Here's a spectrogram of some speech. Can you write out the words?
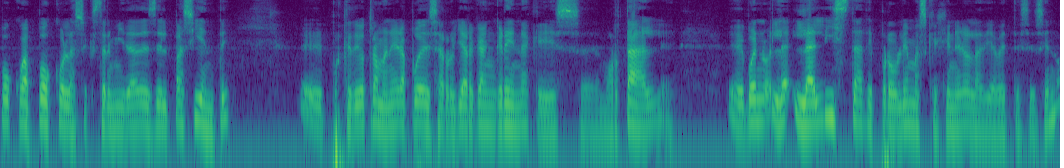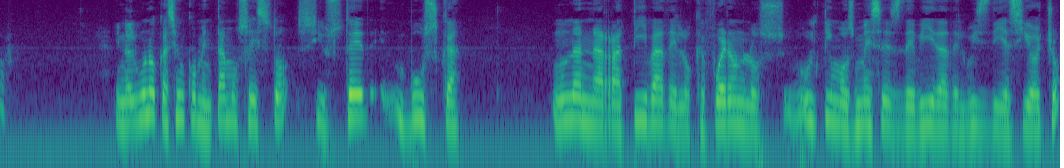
poco a poco las extremidades del paciente, porque de otra manera puede desarrollar gangrena que es mortal. bueno, la lista de problemas que genera la diabetes es enorme. En alguna ocasión comentamos esto. Si usted busca una narrativa de lo que fueron los últimos meses de vida de Luis XVIII,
